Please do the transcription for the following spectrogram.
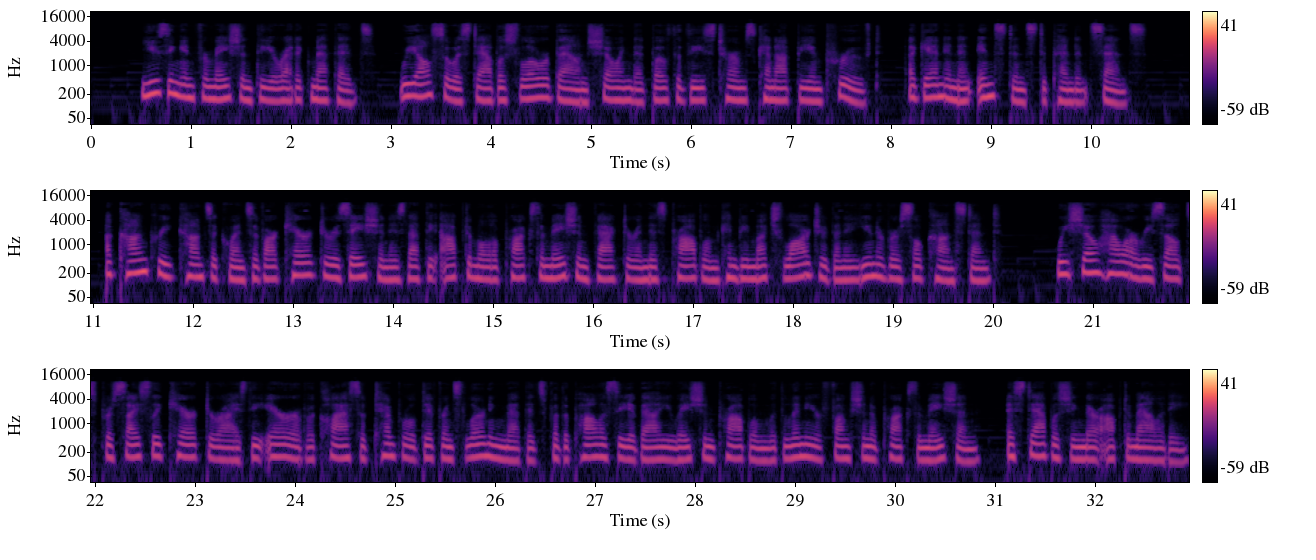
Using information theoretic methods, we also establish lower bounds showing that both of these terms cannot be improved, again in an instance dependent sense. A concrete consequence of our characterization is that the optimal approximation factor in this problem can be much larger than a universal constant. We show how our results precisely characterize the error of a class of temporal difference learning methods for the policy evaluation problem with linear function approximation, establishing their optimality.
